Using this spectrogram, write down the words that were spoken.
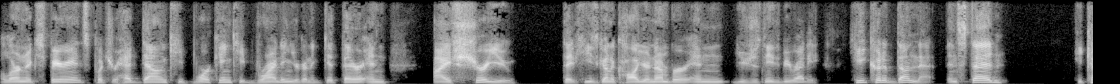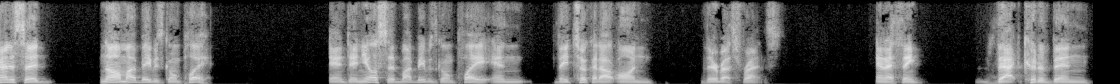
a learning experience, put your head down, keep working, keep grinding. You're going to get there. And I assure you that he's going to call your number and you just need to be ready. He could have done that. Instead, he kind of said, No, my baby's going to play. And Danielle said, My baby's going to play. And they took it out on their best friends. And I think that could have been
